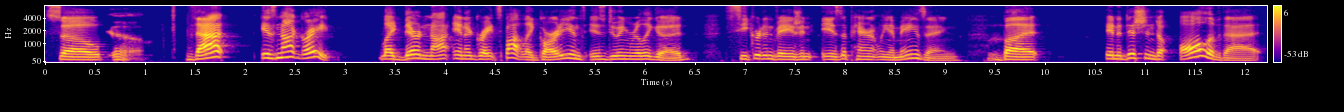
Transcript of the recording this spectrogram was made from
So, yeah, that is not great. Like, they're not in a great spot. Like, Guardians is doing really good. Secret Invasion is apparently amazing. Hmm. But in addition to all of that,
